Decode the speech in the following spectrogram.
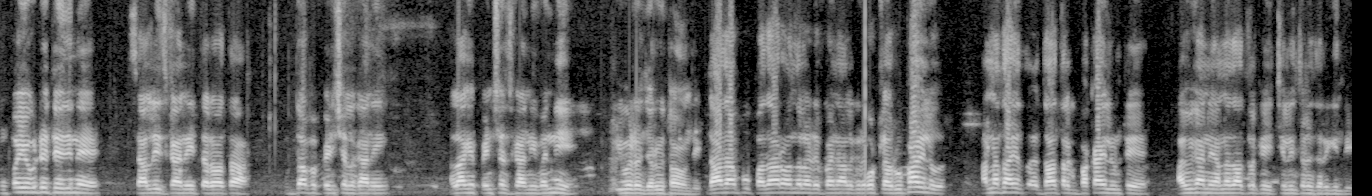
ముప్పై ఒకటో తేదీనే శాలరీస్ కానీ తర్వాత వృద్ధాప్య పెన్షన్లు కానీ అలాగే పెన్షన్స్ కానీ ఇవన్నీ ఇవ్వడం జరుగుతూ ఉంది. దాదాపు పదహారు వందల డెబ్బై నాలుగు కోట్ల రూపాయలు అన్నదాతలకు బకాయిలు ఉంటే అవి కానీ అన్నదాతలకి చెల్లించడం జరిగింది.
